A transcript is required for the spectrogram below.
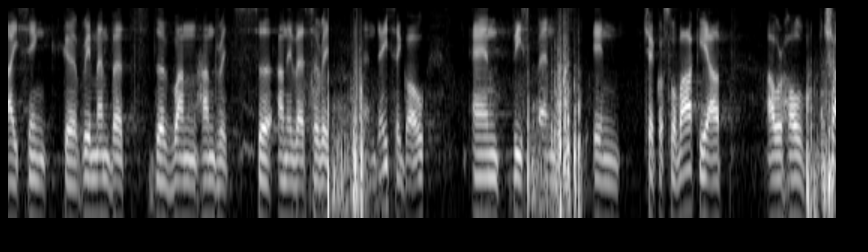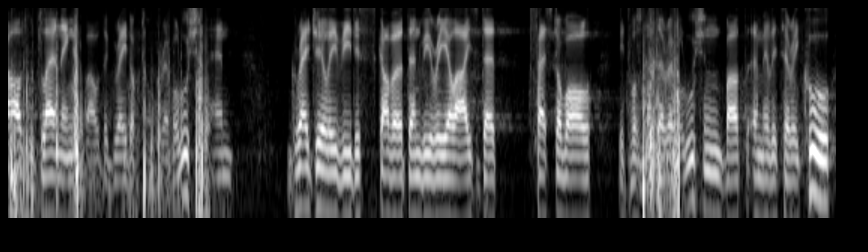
I think, uh, remembered the 100th uh, anniversary 10 days ago. And we spent in Czechoslovakia our whole childhood learning about the Great October Revolution. And gradually we discovered and we realized that, first of all, it was not a revolution, but a military coup.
